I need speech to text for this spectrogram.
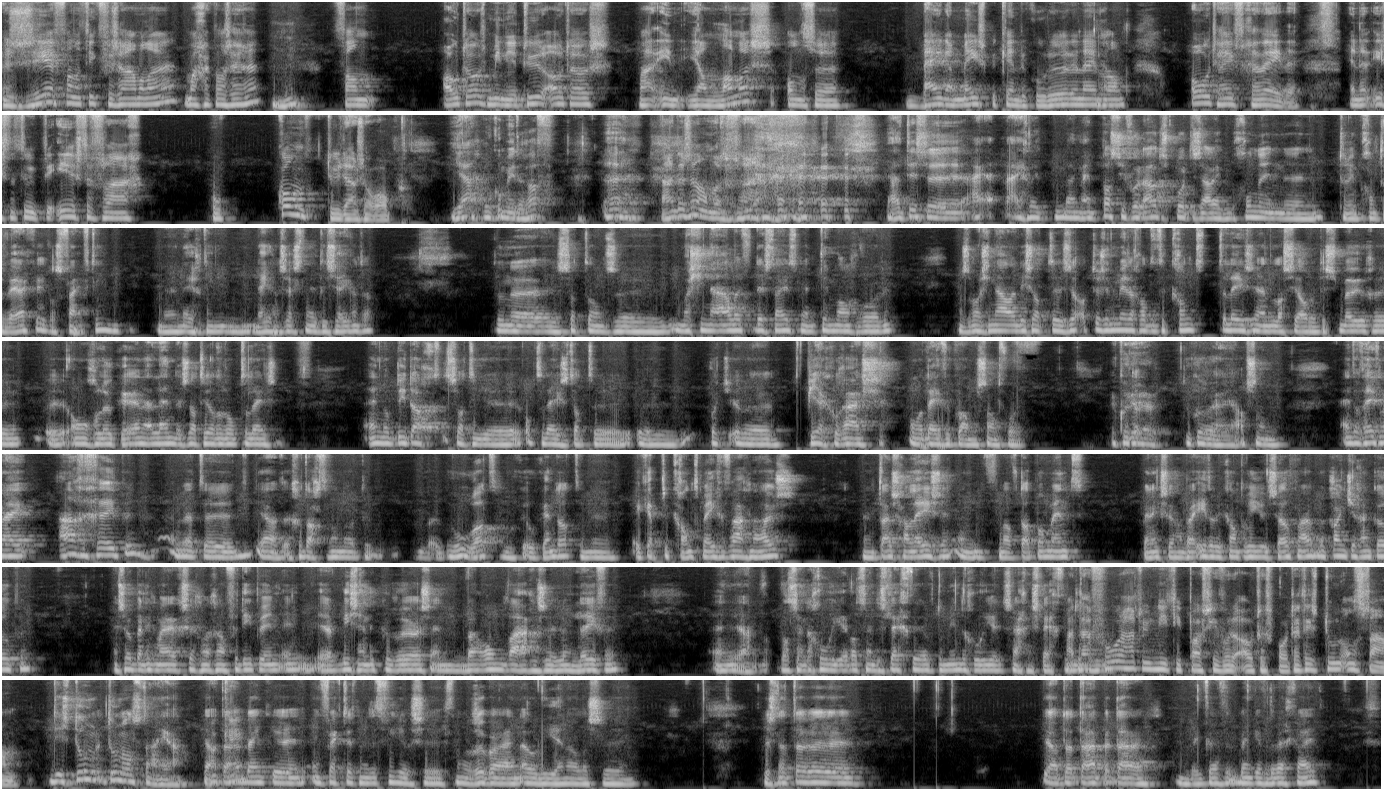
een zeer fanatiek verzamelaar, mag ik wel zeggen, mm -hmm. van auto's, miniatuurauto's, waarin Jan Lammers, onze bijna meest bekende coureur in Nederland, ja. ooit heeft gereden. En dan is natuurlijk de eerste vraag, hoe komt u daar zo op? Ja, hoe kom je eraf? Uh, nou, dat is een andere vraag. ja, het is uh, eigenlijk, mijn passie voor de autosport is eigenlijk begonnen in, uh, toen ik begon te werken. Ik was 15. 1969, 1970. Toen uh, zat onze machinale destijds, ik ben timman geworden. Onze machinale die zat uh, tussen de middag altijd de krant te lezen en las hij altijd de smeugen, uh, ongelukken en ellende zat hij altijd op te lezen. En op die dag zat hij eh, op te lezen dat eh, eh, eh, Pierre Courage om het leven kwam in Zandvoort. De coureur. De coureur, ja, absoluut. En dat heeft mij aangegrepen met eh, ja, de gedachte van eh, hoe, wat, hoe, ken dat? En, eh, ik heb de krant meegevraagd naar huis. Ben thuis gaan lezen en vanaf dat moment ben ik zeg bij iedere Prix zelf maar mijn krantje gaan kopen. En zo ben ik mij zeg maar, gaan verdiepen in, in wie zijn de coureurs en waarom wagen ze hun leven. En ja, wat zijn de goede, wat zijn de slechte of de minder goede? Het zijn geen slechte. Maar daarvoor had u niet die passie voor de autosport. Dat is toen ontstaan. Die is toen, toen ontstaan, ja. ja. Daar ben ik infected met het virus eh, van rubber en olie en alles. eh. Dus dat er... eh, ja, dat, daar, daar ben, ik even, ben ik even de weg kwijt.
